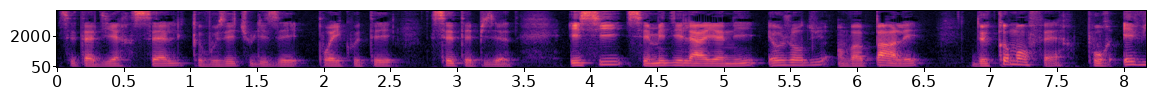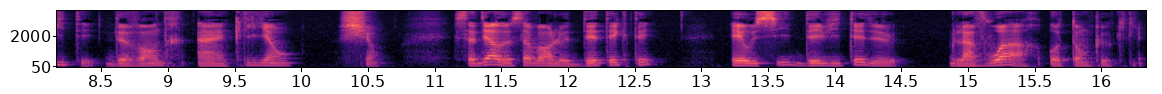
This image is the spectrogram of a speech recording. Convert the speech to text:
c'est-à-dire celle que vous utilisez pour écouter cet épisode. Ici, c'est Mehdi Lariani et aujourd'hui, on va parler de comment faire pour éviter de vendre à un client chiant. C'est-à-dire de savoir le détecter et aussi d'éviter de l'avoir autant que client.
